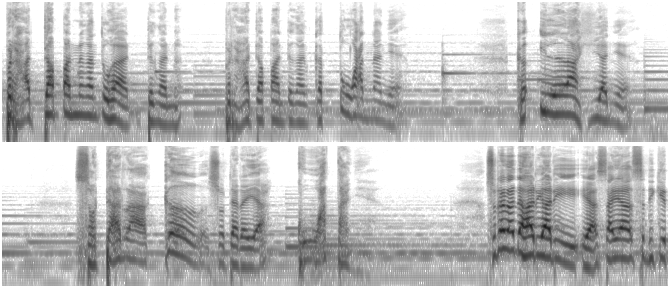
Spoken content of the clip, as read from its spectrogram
berhadapan dengan Tuhan, dengan berhadapan dengan ketuanannya keilahiannya. Saudara ke saudara ya kuatannya. Saudara ada hari-hari ya saya sedikit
